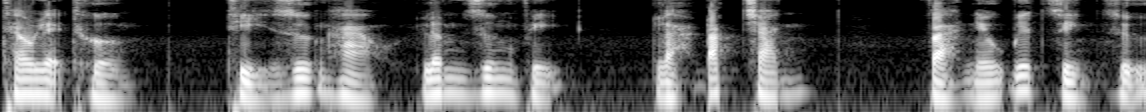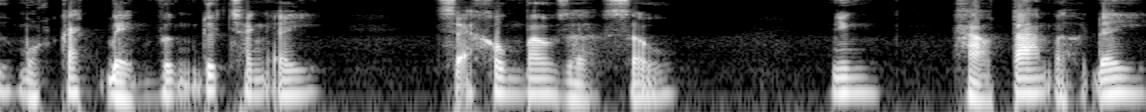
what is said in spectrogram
Theo lệ thường Thì Dương Hào Lâm Dương Vị Là đắc tránh và nếu biết gìn giữ một cách bền vững đức tranh ấy, Sẽ không bao giờ xấu. Nhưng Hảo Tam ở đây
